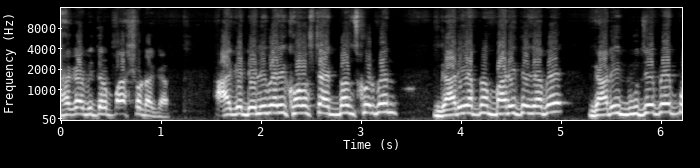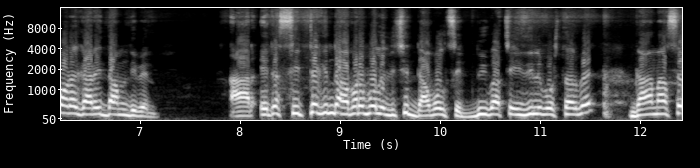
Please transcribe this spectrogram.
ঢাকার ভিতরে পাঁচশো টাকা। আগে ডেলিভারি খরচটা অ্যাডভান্স করবেন, গাড়ি আপনার বাড়িতে যাবে, গাড়ি বুঝে পেয়ে পরে গাড়ির দাম দিবেন। আর এটা সিটটা কিন্তু আবারও বলে দিচ্ছি ডাবল সিট দুই বাচ্চা ইজিলি বসতে পারবে। গান আছে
